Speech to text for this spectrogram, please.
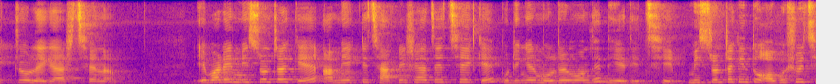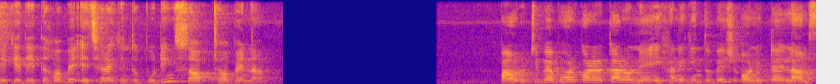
একটুও লেগে আসছে না। এবার এই মিশ্রণটাকে আমি একটি ছাঁকনির সাহায্যে ছেঁকে পুডিংয়ের মোল্ডের মধ্যে দিয়ে দিচ্ছি। মিশ্রণটা কিন্তু অবশ্যই ছেঁকে দিতে হবে, এছাড়া কিন্তু পুডিং সফট হবে না। পাউরুটি ব্যবহার করার কারণে এখানে কিন্তু বেশ অনেকটাই লাম্পস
